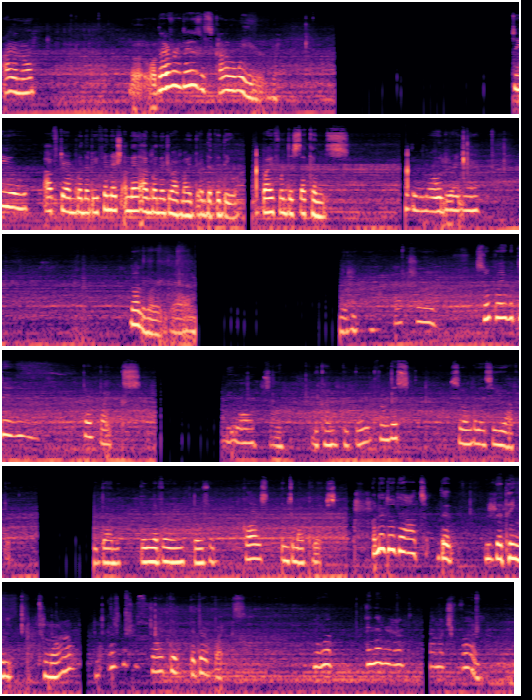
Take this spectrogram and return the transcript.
I don't know. But whatever it is, it's kind of weird. See you after I'm gonna be finished, and then I'm gonna drive my the video. Bye for the seconds. Load right now. Not worry, um. Actually, still play with the dirt bikes. You all, so you can't be bored from this. So I'm gonna see you after be done delivering those cars into my place. I'm gonna do that the the thing tomorrow. Let's just drive the, the dirt bikes. You know what? I never had that much fun.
